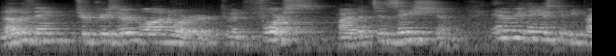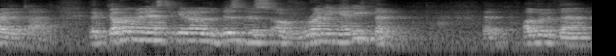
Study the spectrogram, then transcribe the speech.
Another thing, to preserve law and order, to enforce privatization. Everything is to be privatized. The government has to get out of the business of running anything that other than,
